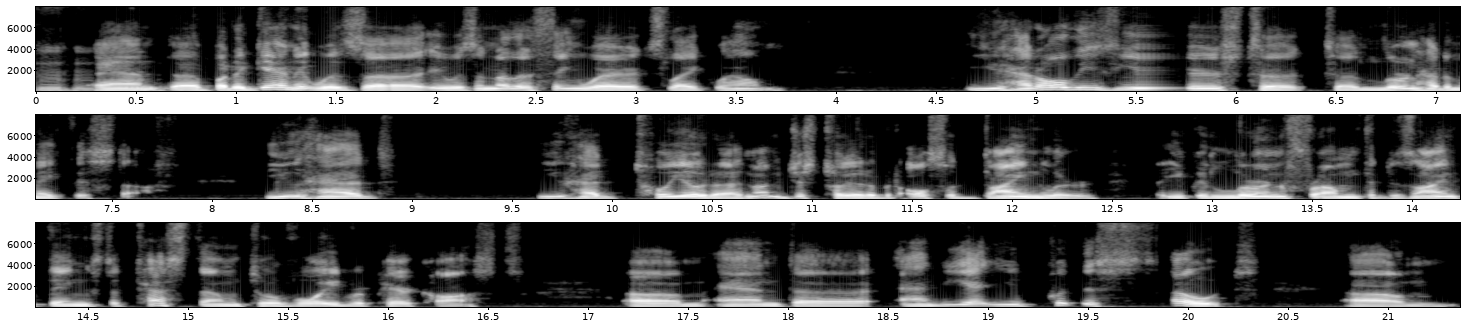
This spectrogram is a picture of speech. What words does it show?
Mm-hmm. And uh, but again, it was uh, it was another thing where it's like, well, you had all these years to to learn how to make this stuff. You had you had Toyota, not just Toyota, but also Daimler that you could learn from to design things, to test them, to avoid repair costs. Um, and uh, and yet you put this out. Um,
